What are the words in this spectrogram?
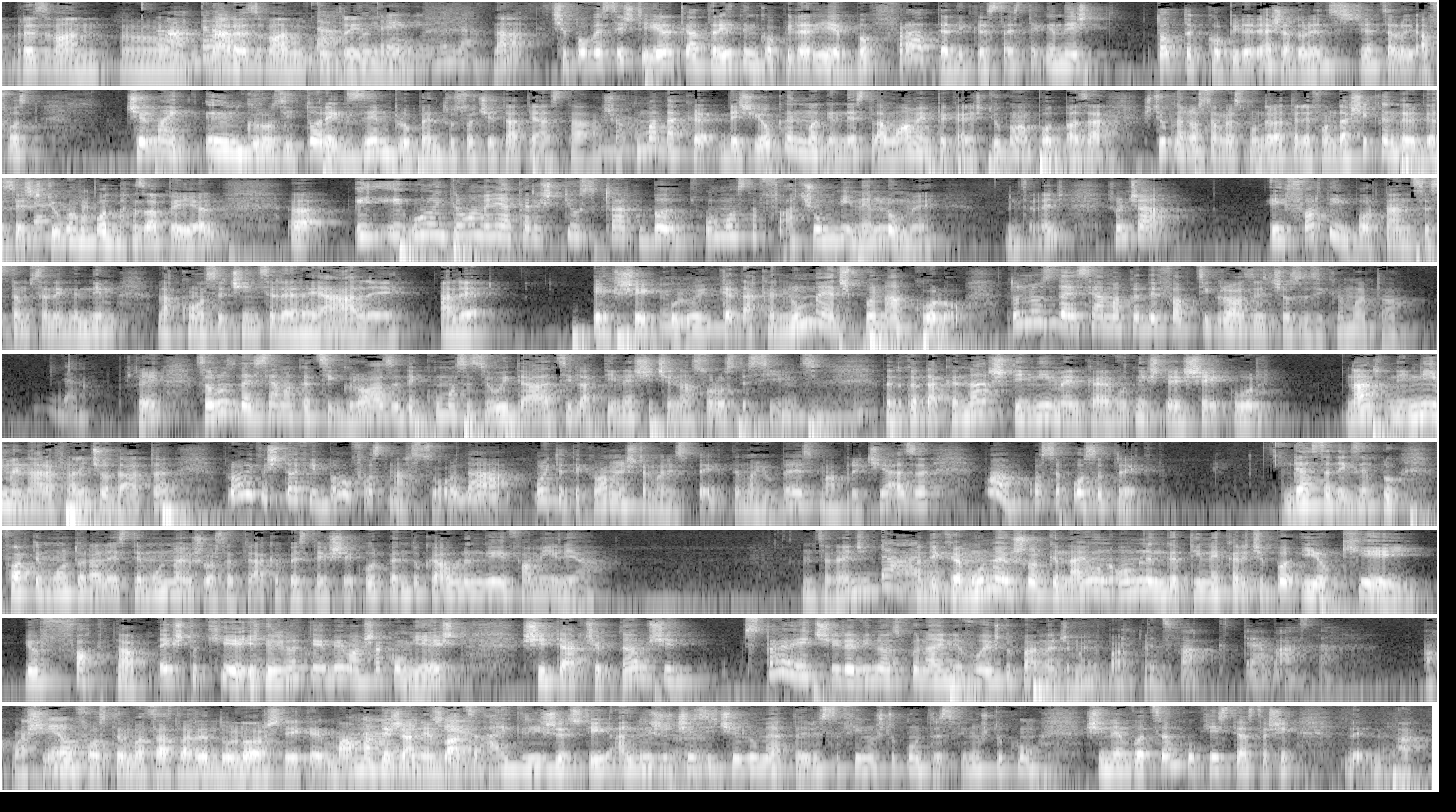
Răzvan, uh, ah, da, da, Răzvan da, cu trading cu trading da. da. Ce povestește el că a trăit în copilărie. Bă, frate, adică stai să te gândești, toată copilăria și adolescența lui a fost cel mai îngrozitor exemplu pentru societatea asta. Mm. Și acum dacă... Deci eu când mă gândesc la oameni pe care știu că mă pot baza, știu că nu o să-mi răspundă la telefon, dar și când îl găsesc, da, știu da, că mă da. pot baza pe el, uh, e, e unul dintre oamenii care știu clar că, bă, omul ăsta face un bine în lume. Înțelegi? Și atunci e foarte important să stăm să ne gândim la consecințele reale ale eșecului. Mm-hmm. Că dacă nu mergi până acolo, tu nu-ți dai seama că de fapt ți groază de ce o să zică măta. Da. Știi? Să nu-ți dai seama că ți groază de cum o să se uite alții la tine și ce nasol o să te simți. Mm-hmm. Pentru că dacă n-ar ști nimeni că ai avut niște eșecuri, n-ar, nimeni n-ar afla niciodată, probabil că și tu ai fi, bă, au fost nasol, dar uite-te că oamenii ăștia mă respectă, mă iubesc, mă apreciază, bă, o să pot să trec. De asta, de exemplu, foarte multora le este mult mai ușor să treacă peste eșecuri pentru că au lângă ei familia. Înțelegi? Da, adică da. mult mai ușor când ai un om lângă tine care zice, bă, e ok, you're fucked up, ești ok, noi te iubim așa cum ești și te acceptăm și stai aici și revine-ți până ai nevoie și după aia merge mai departe. Câți fac treaba asta? Acum și Știi? ei au fost învățați la rândul lor, știi? Că mama Aici deja ne e. învață, ai grijă, știi? Ai grijă Mhm. ce zice lumea, trebuie să fii nu știu cum, trebuie să fii nu știu cum. Și ne învățăm cu chestia asta și de, a,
